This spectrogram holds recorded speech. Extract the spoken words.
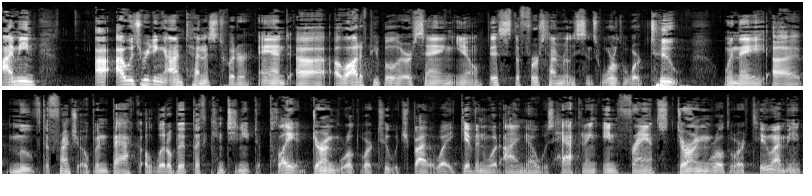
I mean, I, I, was reading on tennis Twitter, and uh, a lot of people are saying, you know, this is the first time really since World War II when they uh, moved the French Open back a little bit, but continued to play it during World War II, which, by the way, given what I know was happening in France during World War II, I mean,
